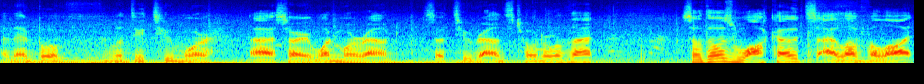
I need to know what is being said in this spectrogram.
And then boom, we'll do two more uh, sorry, one more round. So two rounds total of that. So those walkouts I love a lot.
